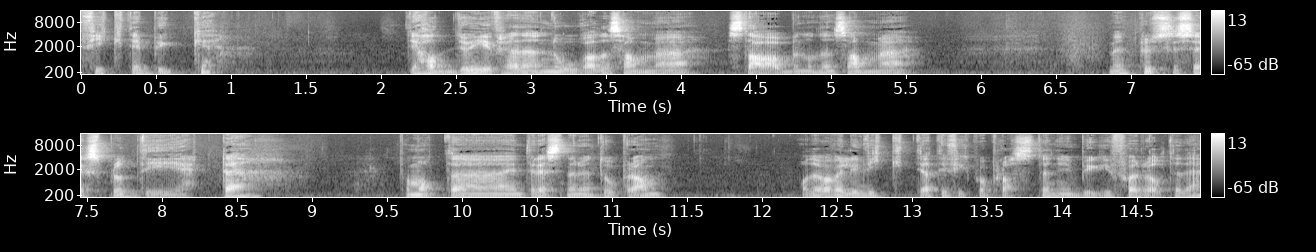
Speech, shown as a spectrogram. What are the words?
fikk det bygget de hadde jo i og for seg noe av det samme staben og den samme Men plutselig så eksploderte på en måte interessene rundt operaen. Og det var veldig viktig at de fikk på plass det nye bygget i forhold til det.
